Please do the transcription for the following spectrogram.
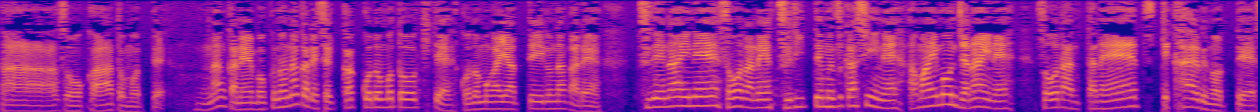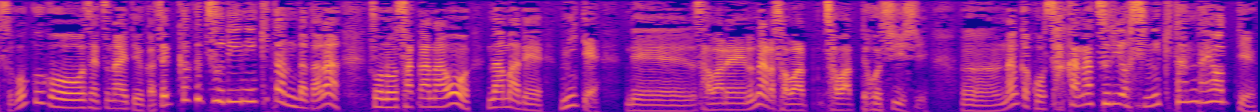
あー、そうかと思って。なんかね、僕の中でせっかく子供と来て、子供がやっている中で、釣れないね。そうだね。釣りって難しいね。甘いもんじゃないね。そうだったね。つって帰るのって、すごくこう、切ないというか、せっかく釣りに来たんだから、その魚を生で見て、で、触れるなら触、触ってほしいし、うん、なんかこう、魚釣りをしに来たんだよっていう、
